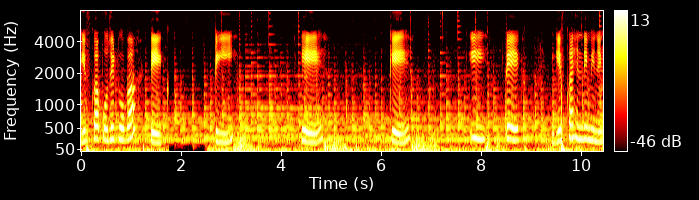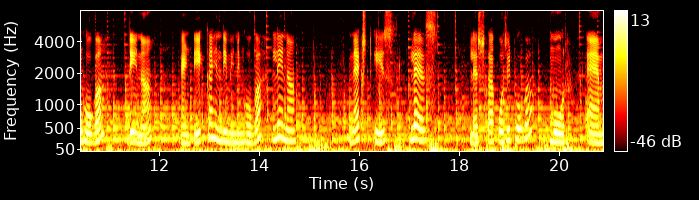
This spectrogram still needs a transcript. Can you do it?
गिव का अपोजिट होगा take T A K E take गिव का हिंदी मीनिंग होगा, देना. एंड टेक का हिंदी मीनिंग होगा, लेना. नेक्स्ट इज़ लेस लेस का अपोजिट होगा मोर एम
